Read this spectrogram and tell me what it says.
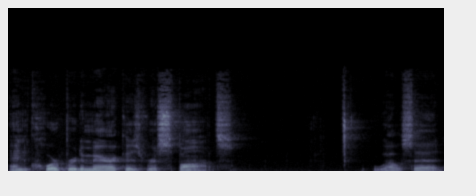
and corporate America's response. Well said.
